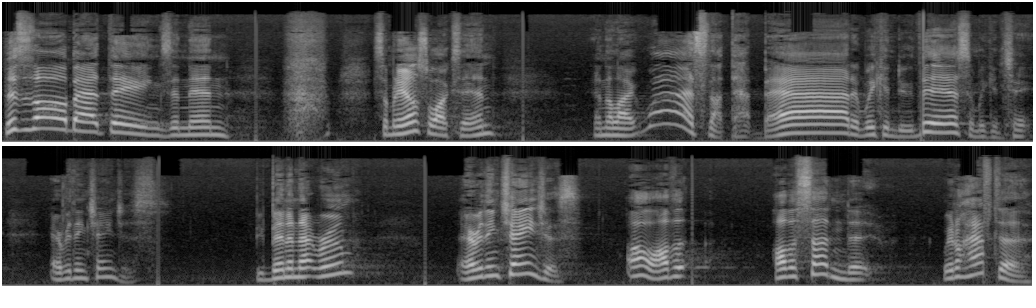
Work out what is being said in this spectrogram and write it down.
this is all bad things. And then somebody else walks in and they're like, Well, it's not that bad, and we can do this, and we can change. Everything changes. You been in that room? Everything changes. Oh, all, the, all of a sudden, the, we don't have to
